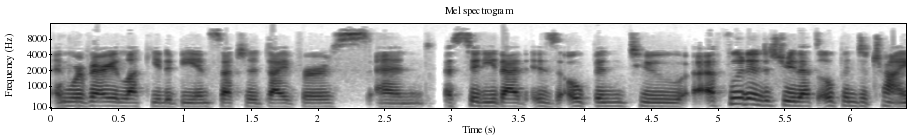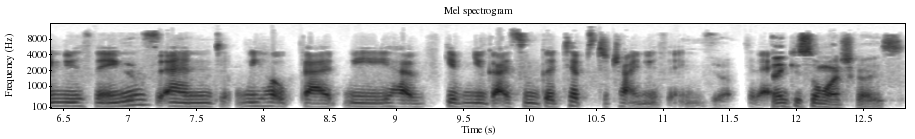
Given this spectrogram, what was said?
and we're very lucky to be in such a diverse and a city that is open to a food industry that's open to trying new things. Yeah. And we hope that we have given you guys some good tips to try new things yeah. today. Thank you so much, guys.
